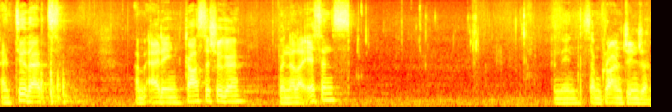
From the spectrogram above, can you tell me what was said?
And to that, I'm adding caster sugar, vanilla essence, and then some ground ginger.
